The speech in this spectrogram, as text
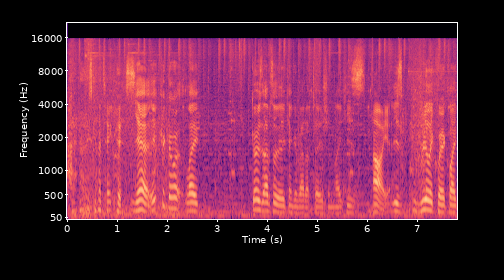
I don't know who's going to take this. yeah, it could go like goes absolutely king of adaptation. Like he's Oh, yeah. he's really quick. Like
